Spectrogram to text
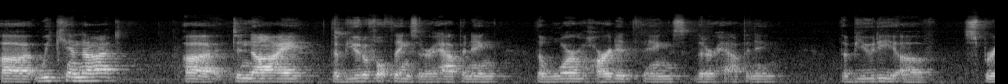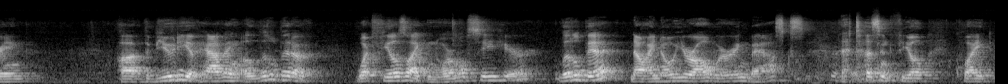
Uh, we cannot uh, deny the beautiful things that are happening, the warm hearted things that are happening, the beauty of spring, uh, the beauty of having a little bit of what feels like normalcy here. A little bit. Now, I know you're all wearing masks. That doesn't feel quite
